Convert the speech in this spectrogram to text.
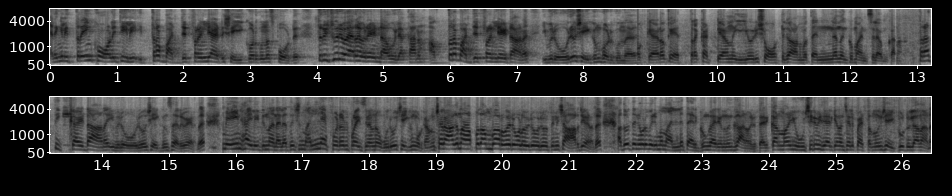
അല്ലെങ്കിൽ ഇത്രയും ക്വാളിറ്റിയിൽ ഇത്ര ബഡ്ജറ്റ് ഫ്രണ്ട്ലി ആയിട്ട് ഷെയ്ക്ക് കൊടുക്കുന്ന സ്പോട്ട് തൃശ്ശൂർ വേറെ എവിടെ ഉണ്ടാവില്ല കാരണം അത്ര ബഡ്ജറ്റ് ഫ്രണ്ട്ലി ആയിട്ടാണ് ഇവർ ഓരോ ഷെയ്ക്കും കൊടുക്കുന്നത്. ഓക്കെ ഒക്കെ എത്ര കട്ടിയാണെന്ന് ഈ ഒരു ഷോട്ട് കാണുമ്പോൾ തന്നെ നിങ്ങൾക്ക് മനസ്സിലാവും. കാരണം അത്ര തിക്കായിട്ടാണ് ഇവർ ഓരോ ഷെയ്ക്കും സെർവ് ചെയ്യുന്നത്. മെയിൻ ഹൈലൈറ്റ് എന്ന് പറഞ്ഞാൽ അത്യാവശ്യം നല്ല എഫോർഡബിൾ പ്രൈസിനാണ് ഓരോ ഷെയ്ക്കും കൊടുക്കുന്നത്. പക്ഷേ ആകെ നാൽപ്പത് അമ്പത് അറുപത് രൂപ ഒരു ഓരോരുത്തരും ചാർജ് ചെയ്യണത്. അതുപോലെ തന്നെ ഇവിടെ വരുമ്പോൾ നല്ല തിരക്കും കാര്യങ്ങളും നിങ്ങൾക്ക് കാണാൻ പറ്റും. തിരക്കാണ്. യൂഷ്വലി വിചാരിക്കുന്നത് വെച്ചാൽ പെട്ടെന്നൊന്നും ഷേക്ക് കിട്ടില്ല എന്നാണ്.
